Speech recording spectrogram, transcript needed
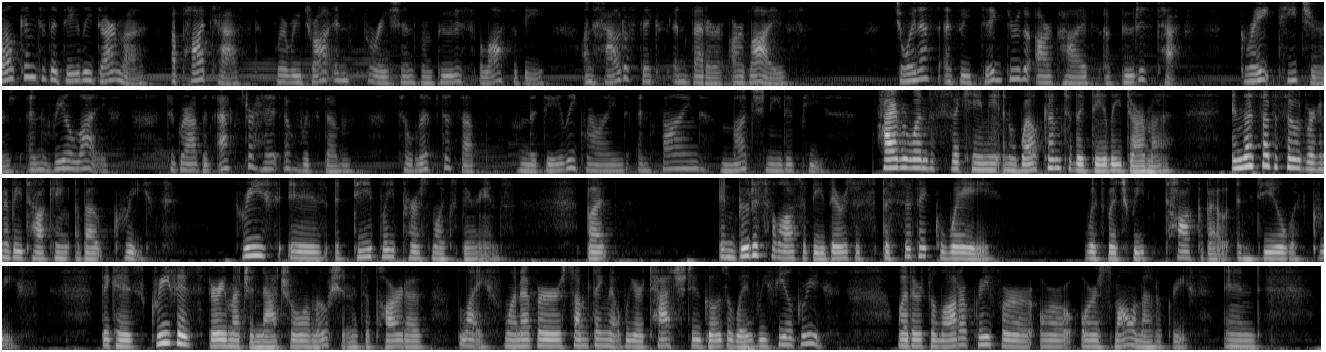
Welcome to the Daily Dharma, a podcast where we draw inspiration from Buddhist philosophy on how to fix and better our lives. Join us as we dig through the archives of Buddhist texts, great teachers, and real life to grab an extra hit of wisdom to lift us up from the daily grind and find much needed peace. Hi, everyone, this is Akemi, and welcome to the Daily Dharma. In this episode, we're going to be talking about grief. Grief is a deeply personal experience, but in Buddhist philosophy, there is a specific way with which we talk about and deal with grief. Because grief is very much a natural emotion, it's a part of life. Whenever something that we are attached to goes away, we feel grief, whether it's a lot of grief or, or, or a small amount of grief. And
